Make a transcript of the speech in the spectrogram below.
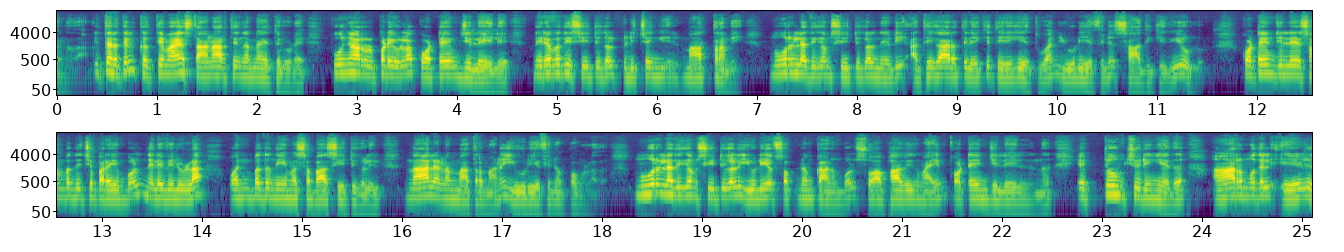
എന്നതാണ്. ഇത്തരത്തിൽ കൃത്യമായ സ്ഥാനാർത്ഥി നിർണയത്തിലൂടെ പൂഞ്ഞാർ ഉൾപ്പെടെയുള്ള കോട്ടയം ജില്ലയിലെ നിരവധി സീറ്റുകൾ പിടിച്ചെങ്കിൽ മാത്രമേ നൂറിലധികം സീറ്റുകൾ നേടി അധികാരത്തിലേക്ക് തിരികെ എത്തുവാൻ യു ഡി എഫിന് സാധിക്കുകയുള്ളൂ. കോട്ടയം ജില്ലയെ സംബന്ധിച്ച് പറയുമ്പോൾ നിലവിലുള്ള ഒൻപത് നിയമസഭാ സീറ്റുകളിൽ നാലെണ്ണം മാത്രമാണ് യു ഡി എഫിനൊപ്പമുള്ളത് നൂറിലധികം സീറ്റുകൾ യു ഡി എഫ് സ്വപ്നം കാണുമ്പോൾ സ്വാഭാവികമായും കോട്ടയം ജില്ലയിൽ നിന്ന് ഏറ്റവും ചുരുങ്ങിയത് ആറ് മുതൽ ഏഴ്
